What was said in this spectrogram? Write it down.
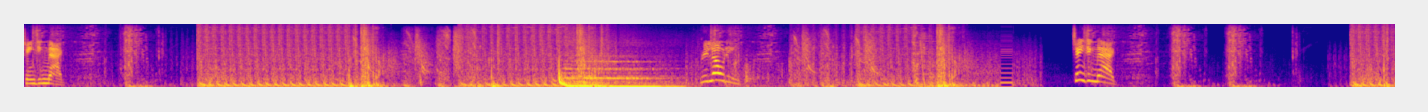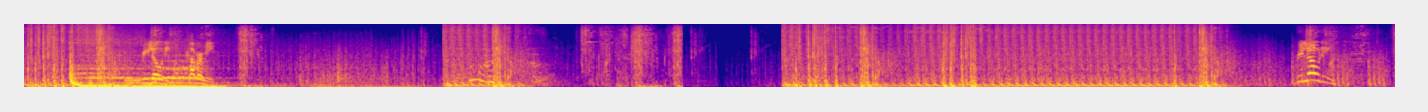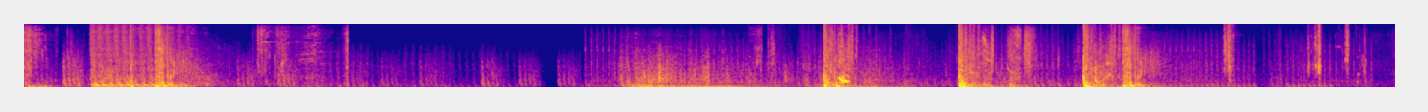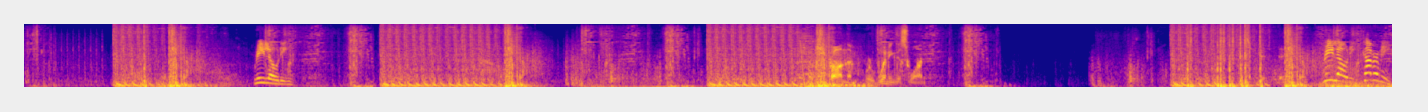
Changing mag. Reloading. Changing mag. Reloading. Cover me. Reloading. Reloading. Keep them. We're winning this one. Reloading. Cover me.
